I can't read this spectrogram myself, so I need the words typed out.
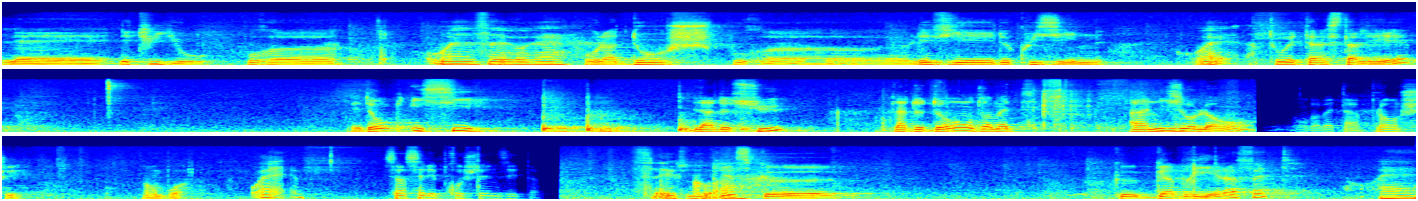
les, les tuyaux pour, euh, Ouais, c'est vrai. pour la douche, pour euh, l'évier de cuisine. Ouais. Tout est installé. Et donc ici, là-dessus, là-dedans, on doit mettre un isolant. Mettre un plancher en bois. Ouais. Ça, c'est les prochaines étapes. C'est Une quoi pièce que, que Gabriel a faite Ouais.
